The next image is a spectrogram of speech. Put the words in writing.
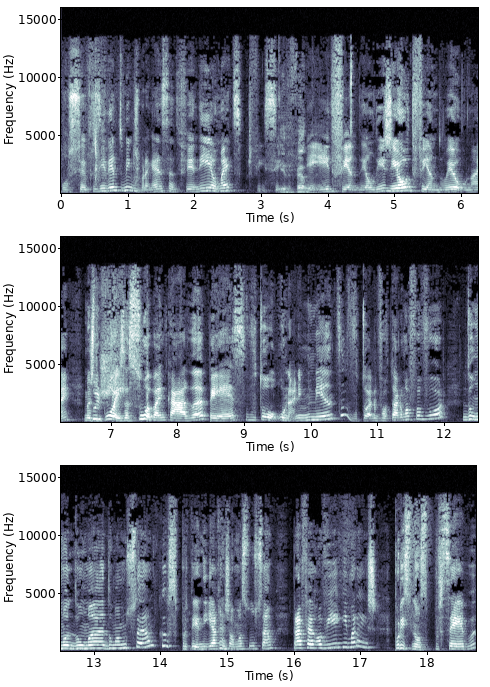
O Sr. Presidente Domingos Bragança defendia o metro de superfície. E defende. E, e defende. Ele diz, eu defendo, eu, não é? Mas Pois. depois a sua bancada, PS, votou unanimemente, votaram, votaram a favor de uma, de, uma, de uma moção que se pretendia arranjar uma solução para a ferrovia em Guimarães. Por isso não se percebe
